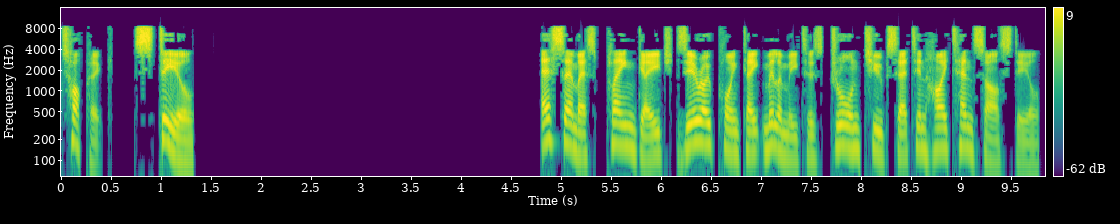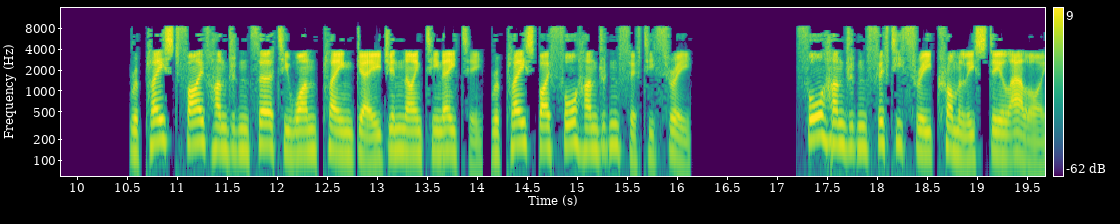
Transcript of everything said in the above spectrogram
Topic: Steel. SMS plain gauge 0.8 mm drawn tube set in high tensile steel. Replaced 531 plain gauge in 1980, replaced by 453. 453 chromoly steel alloy.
